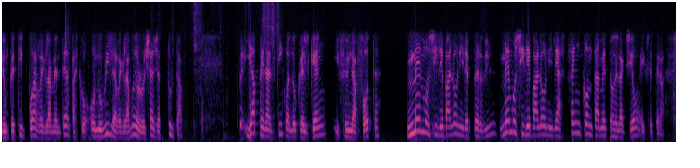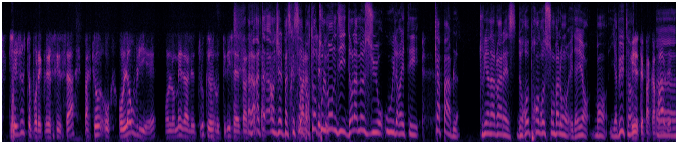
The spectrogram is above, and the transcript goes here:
d'un petit point réglementaire, parce qu'on oublie le règlement on le change tout le temps. Il y a penalty quand quelqu'un il fait une faute, même si le ballon il est perdu, même si le ballon il est à 50 mètres de l'action, etc. C'est juste pour éclaircir ça, parce qu'on on, l'a oublié, on le met dans le truc et on l'utilise temps Alors, attends, Angel, parce que c'est voilà, important, tout, tout le monde dit, dans la mesure où il aurait été capable Julian Alvarez de reprendre son ballon, et d'ailleurs, bon, il y a but. Hein, il n'était pas capable. Euh,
